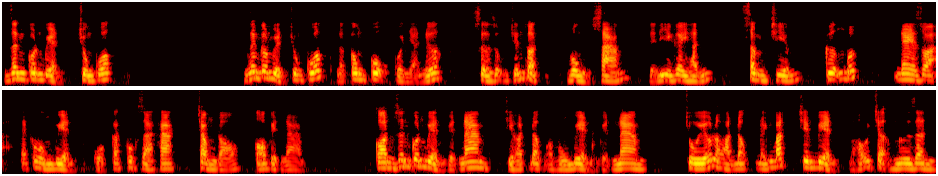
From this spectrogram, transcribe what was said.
dân quân biển Trung Quốc. Dân quân biển Trung Quốc là công cụ của nhà nước sử dụng chiến thuật vùng xám để đi gây hấn, xâm chiếm, cưỡng bức, đe dọa tại các vùng biển của các quốc gia khác, trong đó có Việt Nam. Còn dân quân biển Việt Nam chỉ hoạt động ở vùng biển Việt Nam, chủ yếu là hoạt động đánh bắt trên biển và hỗ trợ ngư dân.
